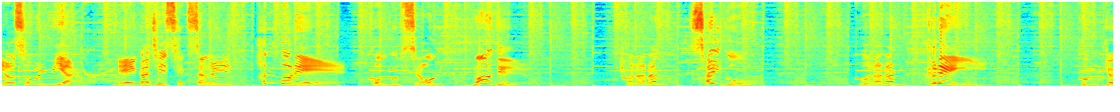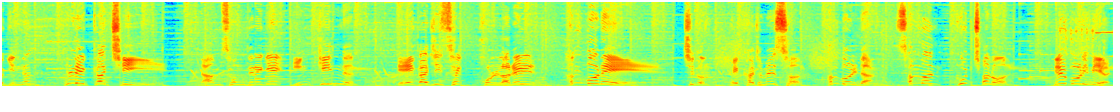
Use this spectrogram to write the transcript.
여성을 위한 네 가지 색상을 한 번에 고급스러운 머드. 편안한 살구. 무난한 그레이. 품격 있는 블랙같이 남성들에게 인기 있는 네 가지 색 폴라를 한 번에 지금 백화점에선 한 벌당 3만 9천 원 내버리면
